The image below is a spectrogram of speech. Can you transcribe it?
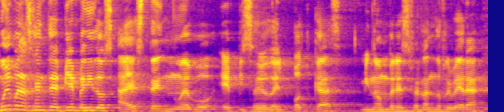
Muy buenas gente, bienvenidos a este nuevo episodio del podcast. Mi nombre es Fernando Rivera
